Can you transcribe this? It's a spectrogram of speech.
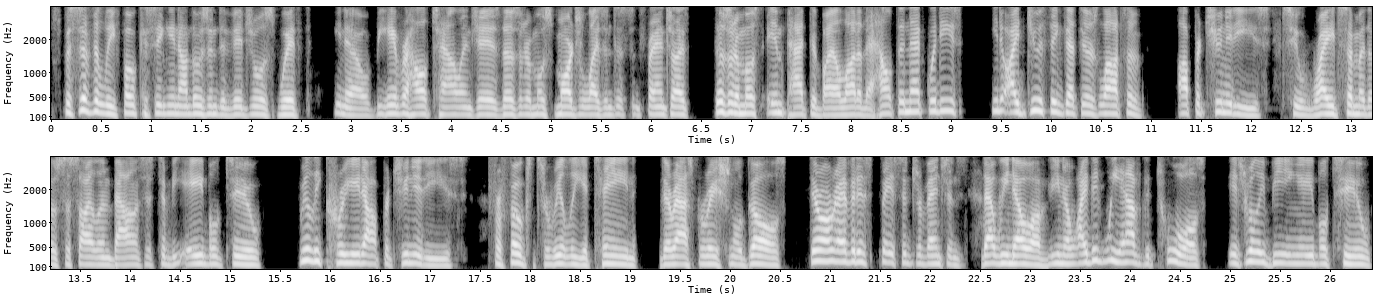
specifically focusing in on those individuals with, you know, behavioral health challenges, those that are most marginalized and disenfranchised, those are most impacted by a lot of the health inequities. You know, I do think that there's lots of opportunities to right some of those societal imbalances, to be able to really create opportunities for folks to really attain their aspirational goals. There are evidence based interventions that we know of. You know, I think we have the tools. It's really being able to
